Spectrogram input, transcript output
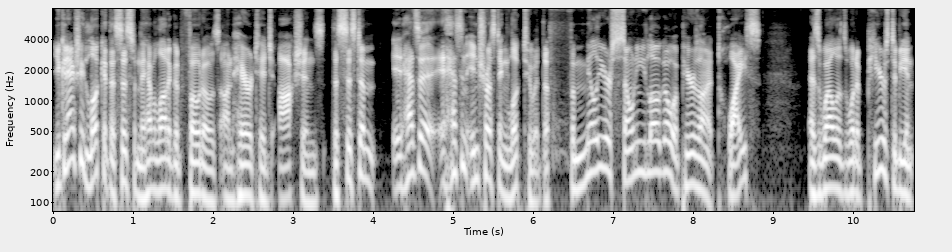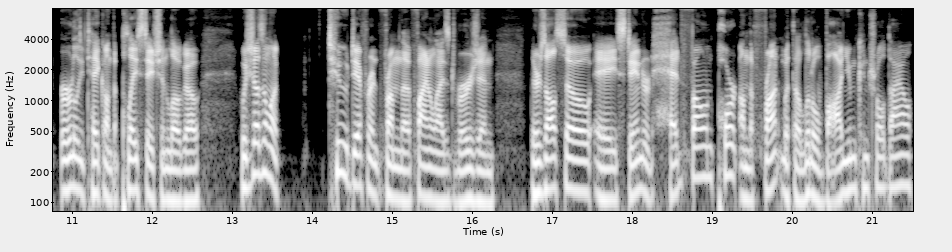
You can actually look at the system. They have a lot of good photos on Heritage auctions. The system it has a it has an interesting look to it. The familiar Sony logo appears on it twice, as well as what appears to be an early take on the PlayStation logo, which doesn't look too different from the finalized version. There's also a standard headphone port on the front with a little volume control dial.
